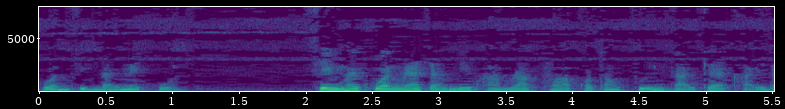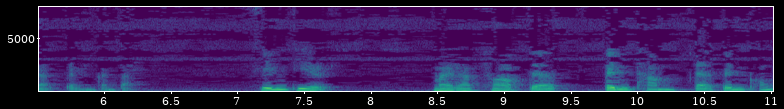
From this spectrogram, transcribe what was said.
ควรสิ่งใดไม่ควร สิ่งไม่ควรแม้จะมีความรักชอบก็ต้องฝืนใจแก้ไขดัดแปลงกันไป สิ่งที่ไม่รักชอบแต่เป็นธรรมแต่เป็นของ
